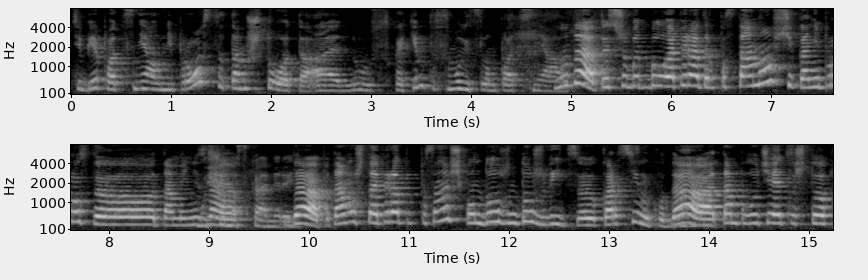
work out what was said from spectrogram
тебе подснял не просто там что-то, а ну, с каким-то смыслом подснял. Ну да, то есть, чтобы это был оператор-постановщик, а не просто там, я не Мужчина знаю... с камерой. Да, потому что оператор-постановщик, он должен тоже видеть свою картинку, да, угу. а там получается, что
